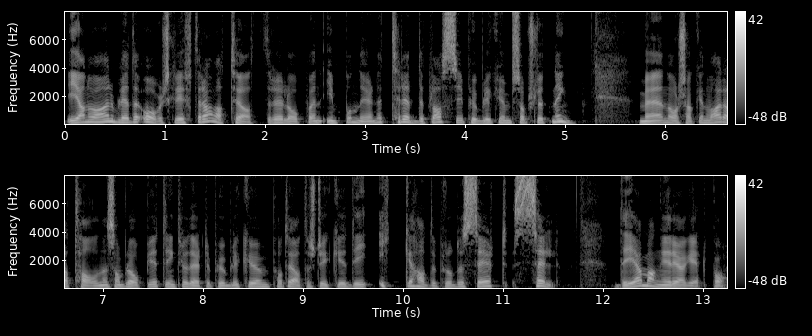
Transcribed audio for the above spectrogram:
I januar ble det overskrifter av at teatret lå på en imponerende tredjeplass i publikumsoppslutning. Men årsaken var at tallene som ble oppgitt, inkluderte publikum på teaterstykker de ikke hadde produsert selv. Det har mange reagert på.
